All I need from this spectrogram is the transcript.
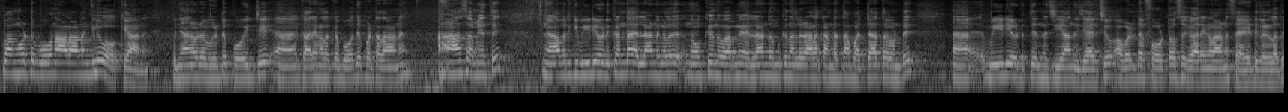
ഇപ്പോൾ അങ്ങോട്ട് പോകുന്ന ആളാണെങ്കിലും ഓക്കെയാണ്. ഇപ്പോൾ ഞാനവിടെ വീട്ടിൽ പോയിട്ട് കാര്യങ്ങളൊക്കെ ബോധ്യപ്പെട്ടതാണ്. ആ സമയത്ത് അവർക്ക് വീഡിയോ എടുക്കേണ്ട അല്ലാണ്ട് നിങ്ങൾ നോക്കിയെന്ന് പറഞ്ഞു. അല്ലാണ്ട് നമുക്ക് നല്ലൊരാളെ കണ്ടെത്താൻ പറ്റാത്തതുകൊണ്ട് വീഡിയോ എടുത്ത് തന്നെ ചെയ്യാമെന്ന് വിചാരിച്ചു. അവളുടെ ഫോട്ടോസ് കാര്യങ്ങളാണ് സൈഡിലുള്ളത്.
